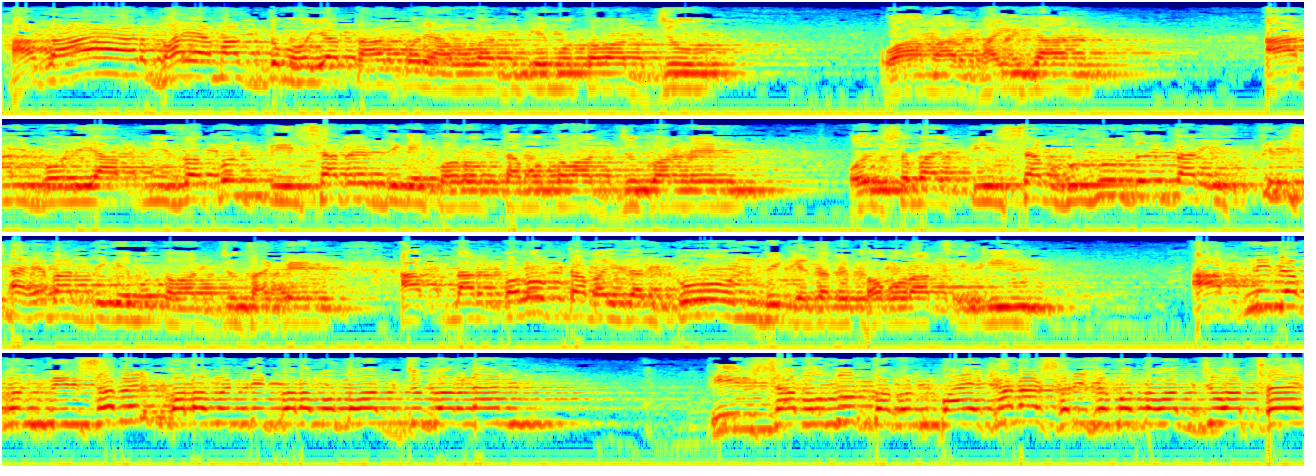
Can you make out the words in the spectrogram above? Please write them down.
হাজার ভাইয়া মাধ্যম হইয়া তারপরে আল্লাহর দিকে মোতাবাজ্য ও আমার ভাইজান আমি বলি, আপনি যখন পীর সাহেবের দিকে করকটা মোতাবাজ্য করলেন, ওই সময় পীর সাহেব হুজুর যদি তার স্ত্রী সাহেবার দিকে মোতাবাজ্য থাকেন, আপনার কলবটা ভাইজান কোন দিকে যাবে খবর আছে কি? আপনি যখন পীর সাহেবের কলমের দিকে করা মোতাবাজ্য করলেন পীরসাব হুজুর তখন পায়খানা শরীফে মোতাবাজ্য আছে।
